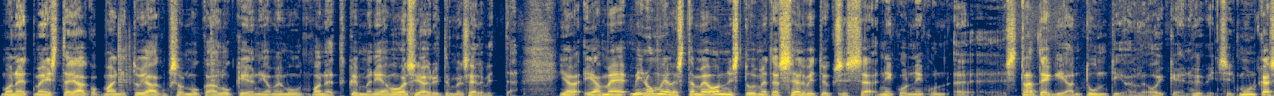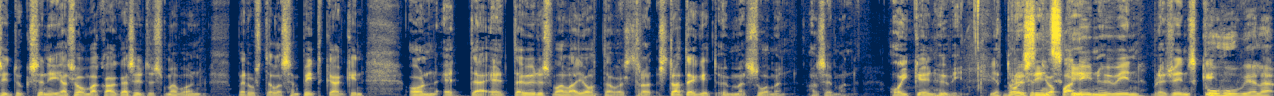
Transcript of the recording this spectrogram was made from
monet meistä, Jaakob, mainittu Jaakobsen mukaan lukien ja me muut monet kymmeniä vuosia yritimme selvittää. Ja, ja me, minun mielestä me onnistuimme tässä selvityksissä niin kuin, niin kuin, strategian tuntijoille oikein hyvin. Siis mun käsitykseni, ja se on vakaa käsitys, mä voin perustella sen pitkäänkin, on, että, että Yhdysvallan johtavat strategit ymmärsivät Suomen aseman oikein hyvin. Ja toiset Brzezinski jopa niin hyvin, Brzezinski. Puhuu vielä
